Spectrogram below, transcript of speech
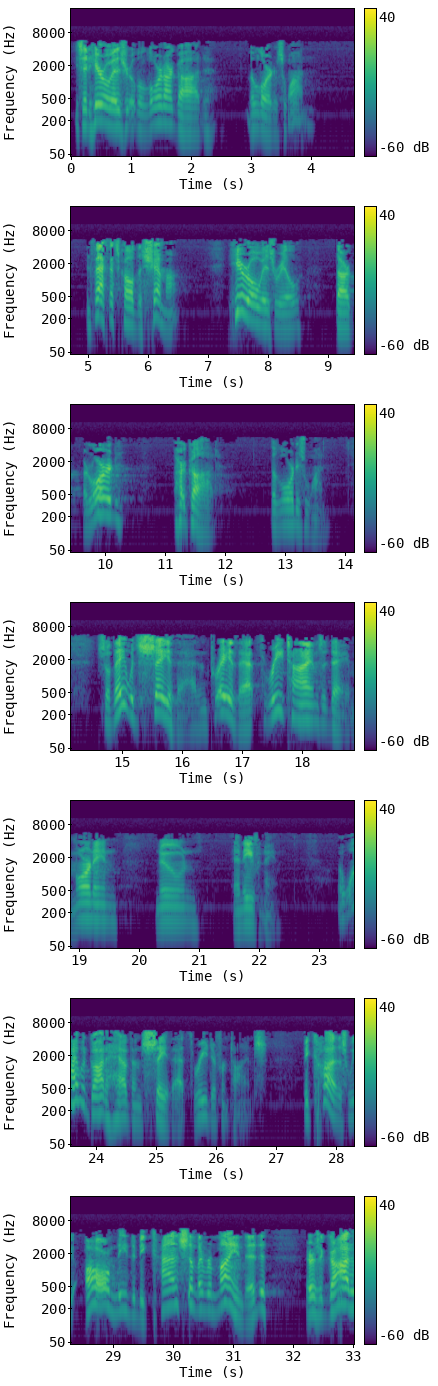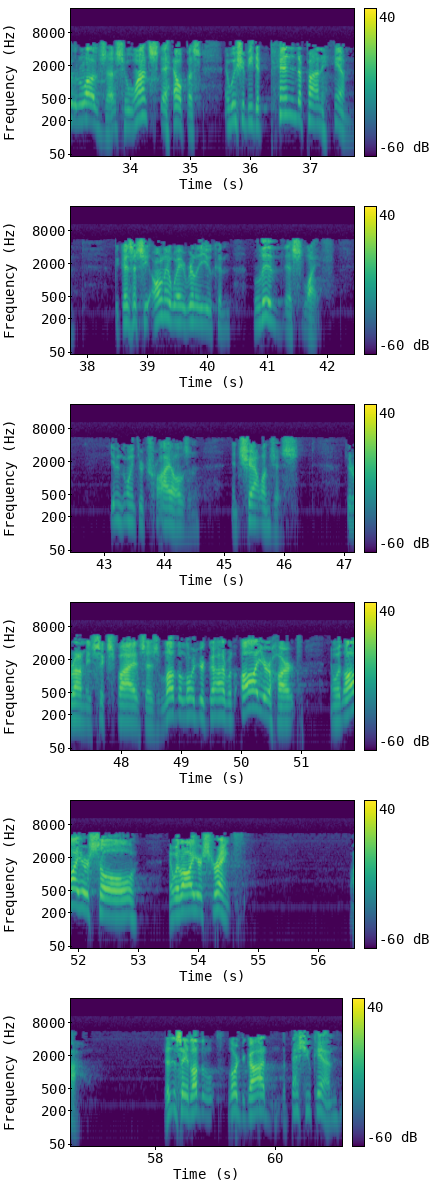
He said, Hear, O Israel, the Lord our God, the Lord is one. In fact, that's called the Shema. Hear, O Israel, our, our Lord, our God, the Lord is one. So they would say that and pray that three times a day morning, noon, and evening. Now, why would God have them say that three different times? Because we all need to be constantly reminded there's a God who loves us, who wants to help us, and we should be dependent upon Him because it's the only way really you can live this life even going through trials and, and challenges. Deuteronomy 6 5 says, Love the Lord your God with all your heart and with all your soul and with all your strength. Wow. It doesn't say love the Lord your God the best you can.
